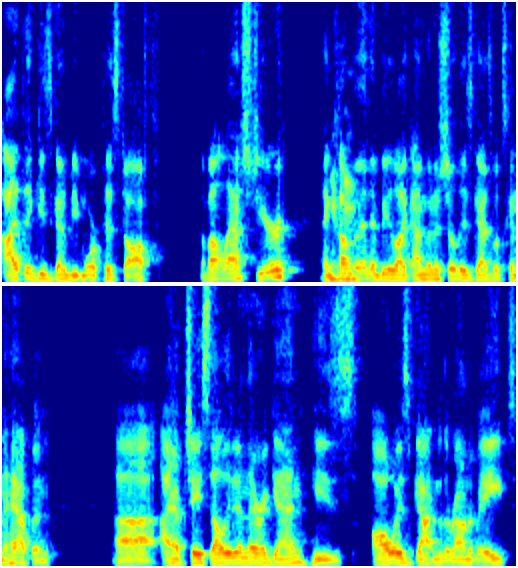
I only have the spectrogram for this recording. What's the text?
I think he's going to be more pissed off about last year and come in and be like, I'm going to show these guys what's going to happen. Uh, I have Chase Elliott in there again. He's always gotten to the round of eight,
